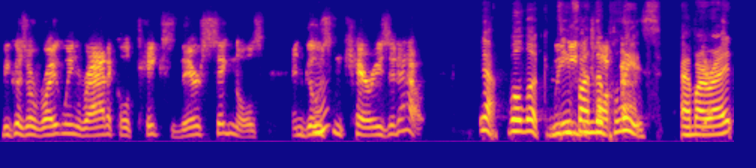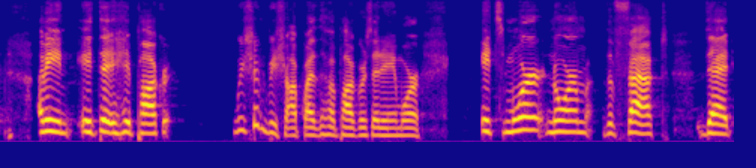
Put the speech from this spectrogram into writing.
because a right wing radical takes their signals and goes mm-hmm. and carries it out. Yeah. Well, look, we defund the police. Back. Am I yes. right? I mean, it the hypocrisy. We shouldn't be shocked by the hypocrisy anymore. It's more norm the fact that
